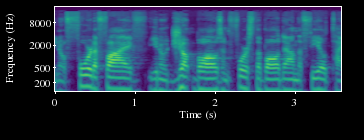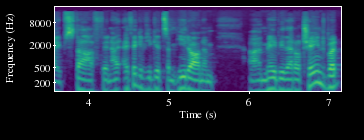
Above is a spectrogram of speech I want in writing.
you know, four to five, you know, jump balls and force the ball down the field type stuff. And I, I think if you get some heat on him, uh, maybe that'll change, but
